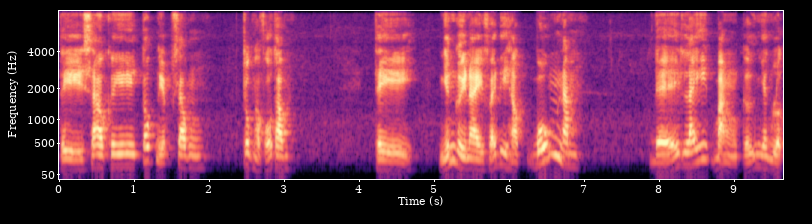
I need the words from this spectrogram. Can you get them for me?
thì sau khi tốt nghiệp xong trung học phổ thông thì những người này phải đi học 4 năm để lấy bằng cử nhân luật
